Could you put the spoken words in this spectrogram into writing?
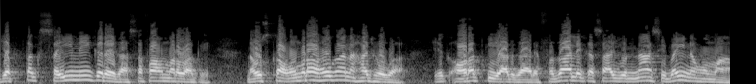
जब तक सही नहीं करेगा, सफ़ा मरवा के ना उसका उम्र होगा, न हज होगा। एक औरत की यादगार है। फजाल सिबई न होमा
